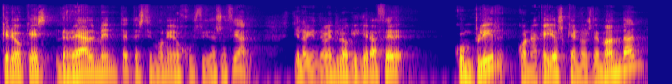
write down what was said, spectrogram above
creo que es realmente testimonio de justicia social. Y el ayuntamiento lo que quiere hacer, cumplir con aquellos que nos demandan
